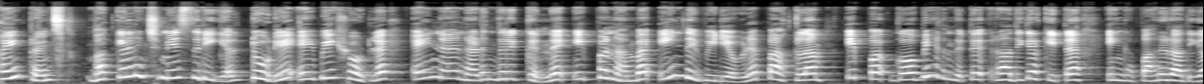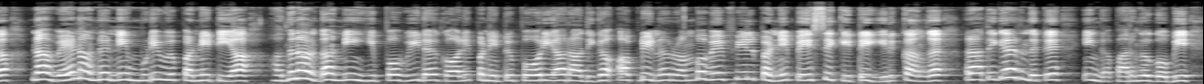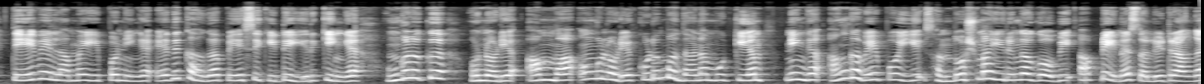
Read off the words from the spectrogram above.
High friends பக்கில் Lakshmi serial today எபிசோடில் என்ன நடந்திருக்குன்னு இப்போ நம்ம இந்த வீடியோவில் பார்க்கலாம். இப்போ கோபி இருந்துட்டு ராதிகா கிட்ட இங்கே பாரு ராதிகா நான் வேணான்னு நீ முடிவு பண்ணிட்டியா? அதனால தான் நீ இப்போ வீடை காலி பண்ணிட்டு போறியா ராதிகா? அப்படின்னு ரொம்பவே ஃபீல் பண்ணி பேசிக்கிட்டு இருக்காங்க. ராதிகா இருந்துட்டு இங்கே பாருங்க கோபி தேவையில்லாமல் இப்போ நீங்கள் எதுக்காக பேசிக்கிட்டு இருக்கீங்க? உங்களுக்கு உன்னுடைய அம்மா உங்களுடைய குடும்பம் தானே முக்கியம். நீங்கள் அங்கவே போய் சந்தோஷமாக இருங்க கோபி அப்படின்னு சொல்லிடுறாங்க.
